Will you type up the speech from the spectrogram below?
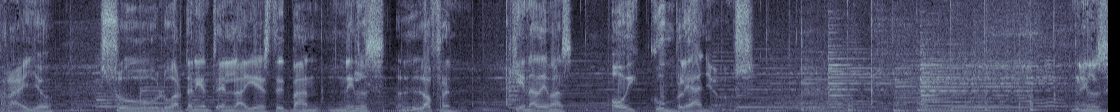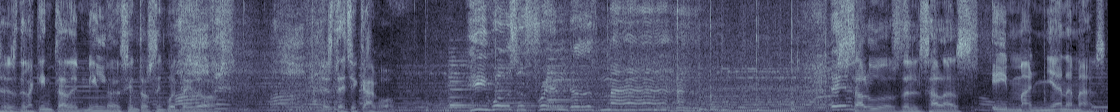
para ello su lugarteniente en la E Street Band, Nils Lofgren, quien además hoy cumple años. Es de la quinta de 1952. Es de Chicago. Saludos del Salas y mañana más.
